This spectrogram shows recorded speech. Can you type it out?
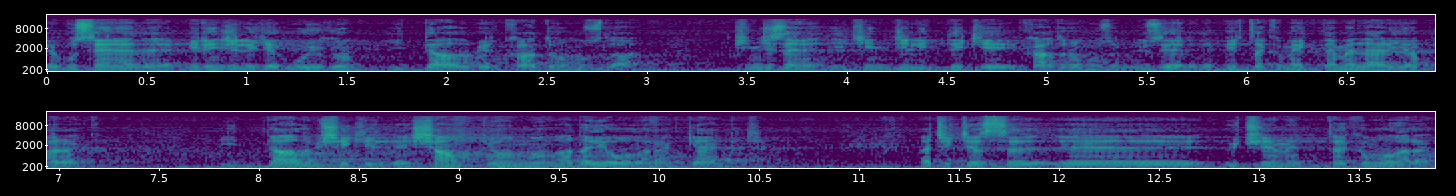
Ve bu sene de birinci lige uygun iddialı bir kadromuzla ikinci sene ikinci ligdeki kadromuzun üzerinde bir takım eklemeler yaparak iddialı bir şekilde şampiyonluğun adayı olarak geldik. Açıkçası e, 3M'in takım olarak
